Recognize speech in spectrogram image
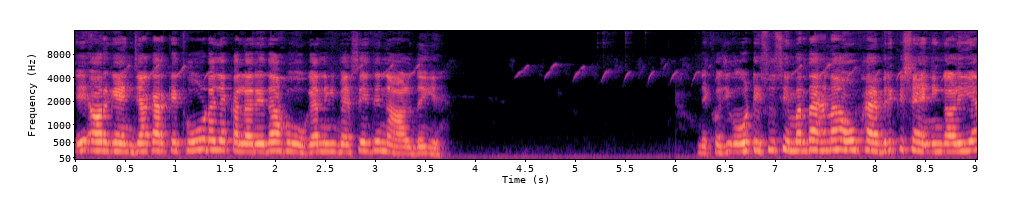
ਇਹ ਔਰਗੈਂਜਾ ਕਰਕੇ ਥੋੜਾ ਜਿਹਾ ਕਲਰ ਇਹਦਾ ਹੋ ਗਿਆ, ਨਹੀਂ ਵੈਸੇ ਇਹਦੇ ਨਾਲ ਦਾ ਹੀ ਹੈ। ਦੇਖੋ ਜੀ, ਉਹ ਟਿਸ਼ੂ ਸਿਮਰ ਦਾ ਹੈ ਨਾ, ਉਹ ਫੈਬਰਿਕ ਸ਼ਾਈਨਿੰਗ ਵਾਲੀ ਹੈ।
